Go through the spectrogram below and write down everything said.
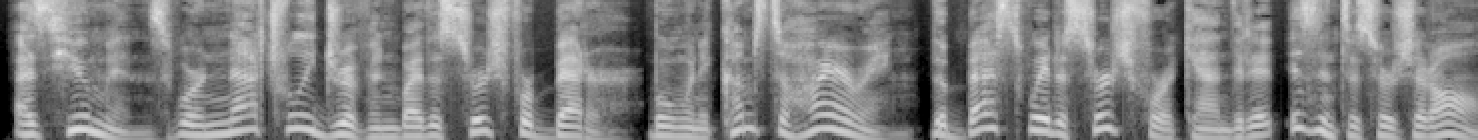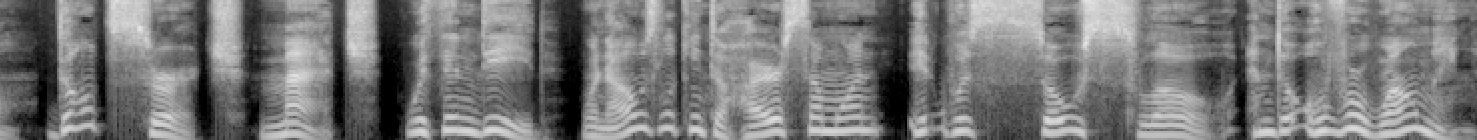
As humans, we're naturally driven by the search for better. But when it comes to hiring, the best way to search for a candidate isn't to search at all. Don't search, match with Indeed. When I was looking to hire someone, it was so slow and overwhelming.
